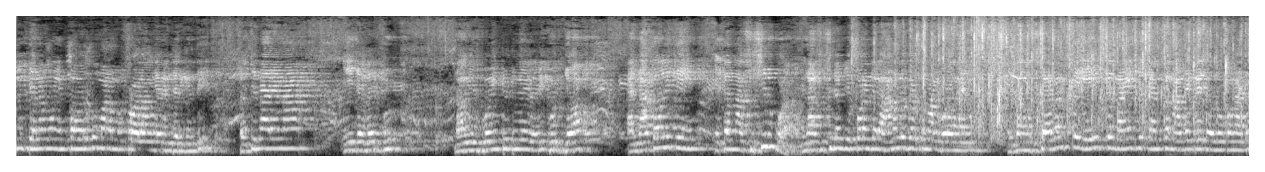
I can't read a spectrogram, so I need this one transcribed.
ఈ దినము ఇంతవరకు మనం ప్రోలాంగ్ చేయడం జరిగింది. Satyanarayana is a very good now is going to do a very good job and not only thing ఇతను నా శిష్యుడు కూడా నా శిష్యుడు అని చెప్పుకోవడం చాలా ఆనందపడుతున్నాను కూడా నేను ఇతను సెవెంత్ ఎయిత్ నైన్త్ టెన్త్ నా దగ్గర చదువుకున్నాడు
